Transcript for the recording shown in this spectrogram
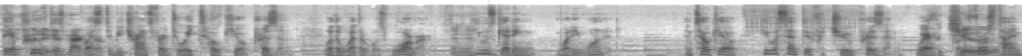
they approved his request up. to be transferred to a Tokyo prison, where the weather was warmer. Mm-hmm. He was getting what he wanted. In Tokyo, he was sent to Fuchu prison, where, for the first time,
